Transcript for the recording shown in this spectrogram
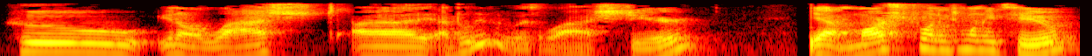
who you know last uh, I believe it was last year. Yeah, March 2022.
